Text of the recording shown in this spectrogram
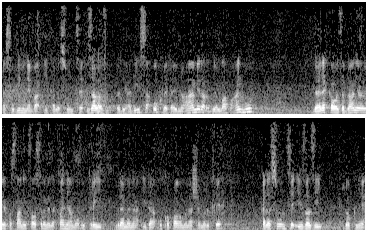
na sredini neba i kada sunce zalazi. Radi hadisa Ukveta ibn Amira, radijallahu anhu, da je rekao, zabranio nam je poslanik sa osreme da klanjamo u tri vremena i da ukopavamo naše mrtve, kada sunce izlazi dok ne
